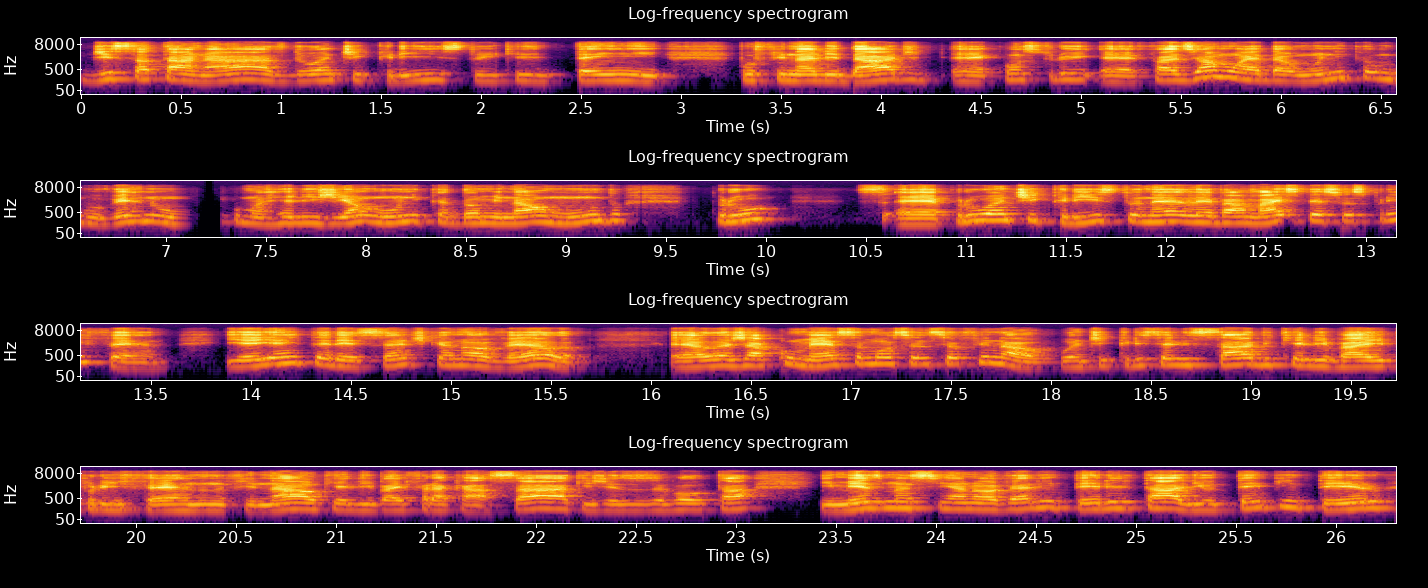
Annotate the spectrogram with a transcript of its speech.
de Satanás, do anticristo, e que tem por finalidade é, construir, é, fazer uma moeda única, um governo uma religião única, dominar o mundo para o é, para o anticristo né, levar mais pessoas para o inferno. E aí é interessante que a novela ela já começa mostrando seu final. O anticristo ele sabe que ele vai ir para o inferno no final, que ele vai fracassar, que Jesus vai voltar, e mesmo assim a novela inteira ele está ali o tempo inteiro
